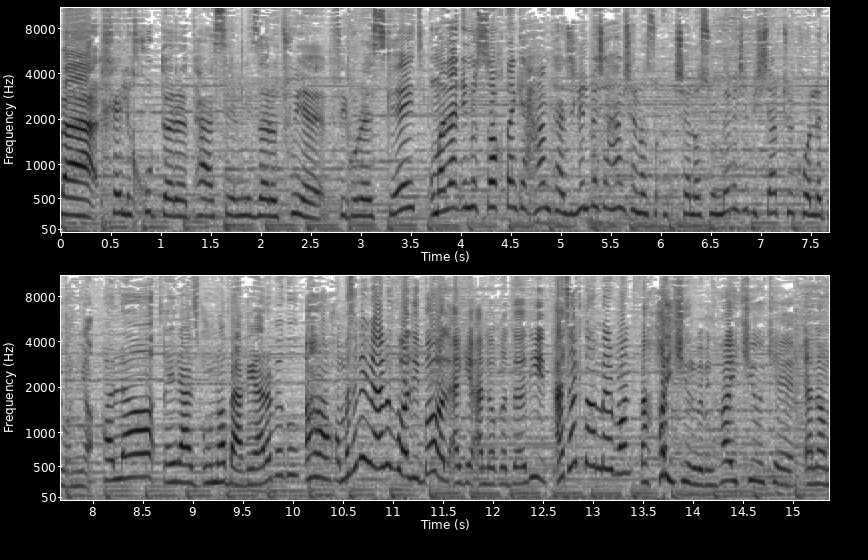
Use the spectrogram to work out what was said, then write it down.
و خیلی خوب داره تاثیر می‌ذاره توی figure skate. اومدن اینو ساختن که هم تجلیل بشه هم شناسون- شناسونده بشه بیشتر توی کل دنیا. حالا غیر از اونا بقیه رو بگو. آها خب مثلا والیبال اگه علاقه دارید Attack Number 1 و هایکیو رو ببین. هایکیو که الان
